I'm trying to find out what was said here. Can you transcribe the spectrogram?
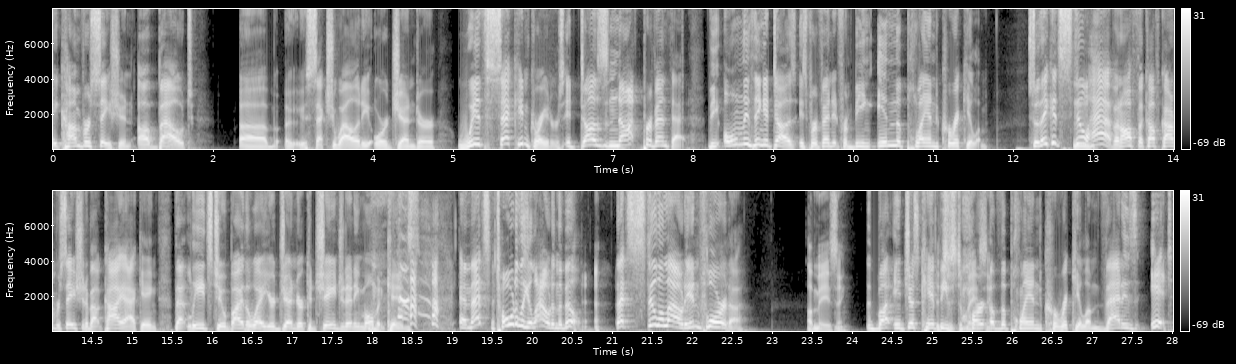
a conversation about um, uh, sexuality or gender with second graders. It does hmm. not prevent that. The only thing it does is prevent it from being in the planned curriculum. So they could still hmm. have an off the cuff conversation about kayaking that leads to, by the way, your gender could change at any moment, kids. and that's totally allowed in the bill. That's still allowed in Florida. Amazing. But it just can't It's be just part amazing. of the planned curriculum. That is it.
